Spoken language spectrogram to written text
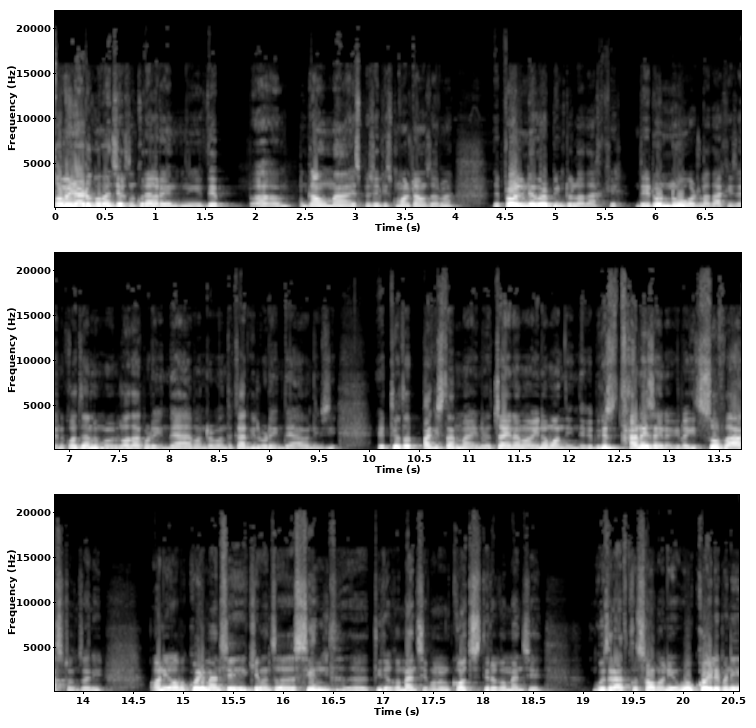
तमिलनाडुको मान्छेहरूसँग कुरा भने दे गाउँमा स्पेसली स्मल टाउन्सहरूमा they problem never been to Ladakh के they don't know what Ladakh is होइन? कतिजनाले म लद्दाखबाट हिँड्दै आयो भनेर भन्दा कारगिलबाट हिँड्दै आयो भनेपछि ए त्यो त पाकिस्तानमा होइन चाइनामा होइन भनिदिन्थ्यो कि। बिकज थाहा नै छैन कि लाइक इट्स सो भास्ट हुन्छ नि। अनि अब कोही मान्छे के भन्छ सिन्धतिरको मान्छे भनौँ कच्छतिरको मान्छे गुजरातको छ भने ऊ कहिले पनि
